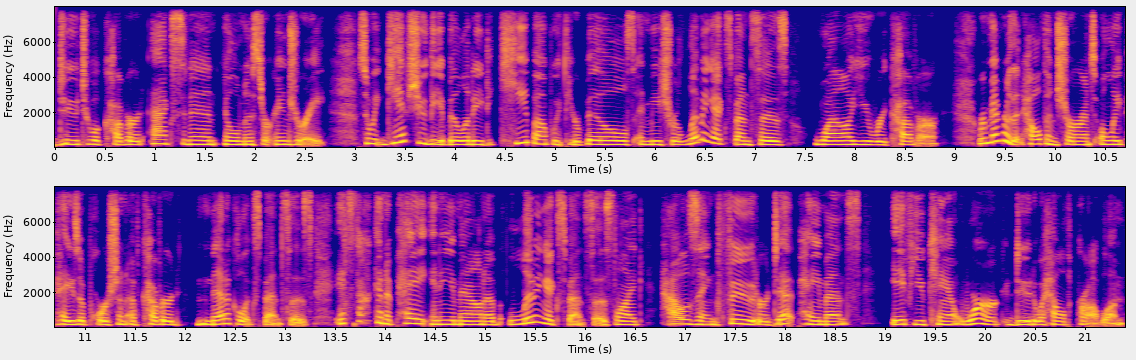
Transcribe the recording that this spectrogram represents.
due to a covered accident, illness, or injury. So it gives you the ability to keep up with your bills and meet your living expenses while you recover. Remember that health insurance only pays a portion of covered medical expenses. It's not going to pay any amount of living expenses like housing, food, or debt payments if you can't work due to a health problem.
